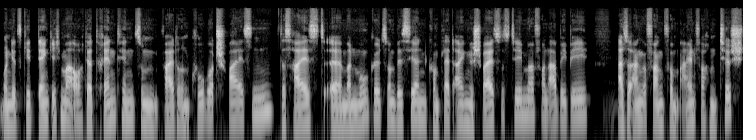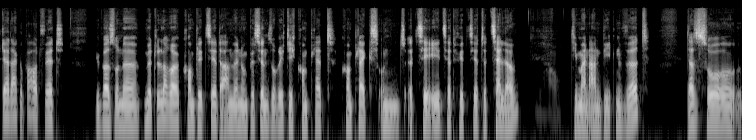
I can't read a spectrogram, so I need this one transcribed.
Und jetzt geht, denke ich mal, auch der Trend hin zum weiteren Cobot-Schweißen. Das heißt, äh, man munkelt so ein bisschen komplett eigene Schweißsysteme von ABB also angefangen vom einfachen Tisch, der da gebaut wird, über so eine mittlere, komplizierte Anwendung bis hin so richtig komplett komplex und äh, CE-zertifizierte Zelle, wow. die man anbieten wird. Das ist so,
